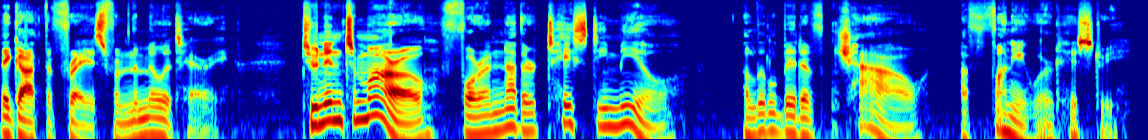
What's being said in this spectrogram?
they got the phrase from the military. Tune in tomorrow for another tasty meal, a little bit of chow, a funny word history.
